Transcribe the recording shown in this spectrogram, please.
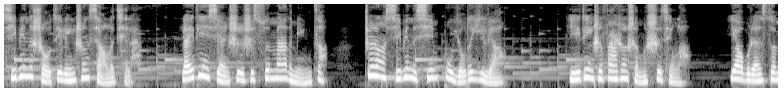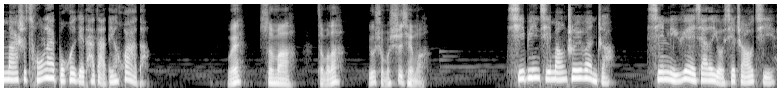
席斌的手机铃声响了起来，来电显示是孙妈的名字，这让席斌的心不由得一凉，一定是发生什么事情了，要不然孙妈是从来不会给他打电话的。喂，孙妈，怎么了？有什么事情吗？席斌急忙追问着，心里越加的有些着急。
